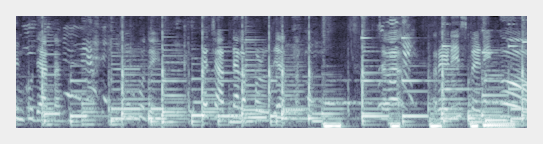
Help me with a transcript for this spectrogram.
जिंकू दे आता. जिंकू दे. त्याच्या आत्याला पळू दे आता. चला ready steady go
